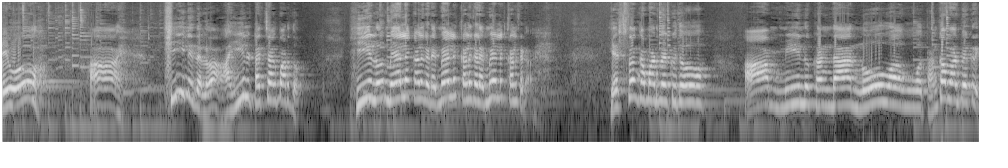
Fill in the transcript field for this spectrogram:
ನೀವು ಆ ಹೀಲ್ ಇದಲ್ವ, ಆ ಹೀಲ್ ಟಚ್ ಆಗಬಾರ್ದು. ಹೀಲು ಮೇಲೆ ಕೆಳಗಡೆ ಮೇಲೆ ಕೆಳಗಡೆ ಮೇಲೆ ಕೆಳಗಡೆ. ಎಷ್ಟು ತನಕ ಮಾಡಬೇಕು ಇದು? ಆ ಮೀನು ಕಂಡ ನೋವಾಗುವ ತನಕ ಮಾಡ್ಬೇಕ್ರಿ.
